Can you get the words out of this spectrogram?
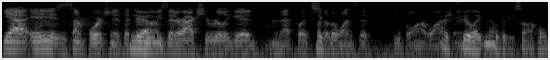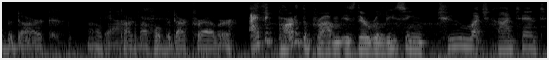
Yeah, it is. It's unfortunate that the Yeah. movies that are actually really good on Netflix Like- are the ones that people aren't watching. I watching. feel like nobody saw Hold the Dark. I'll Yeah. talk about Hold the Dark forever. I think part of the problem is they're releasing too much content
